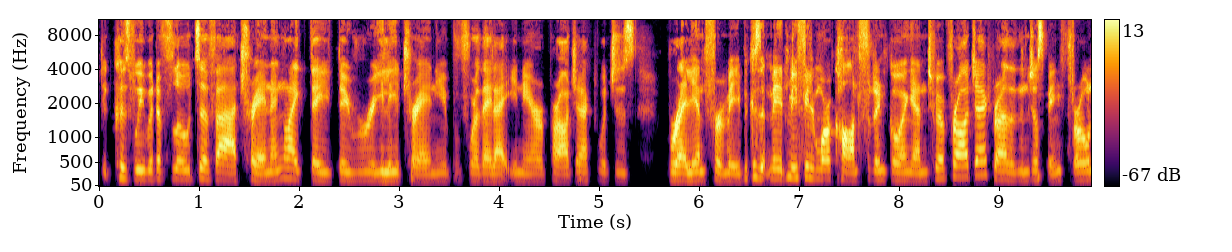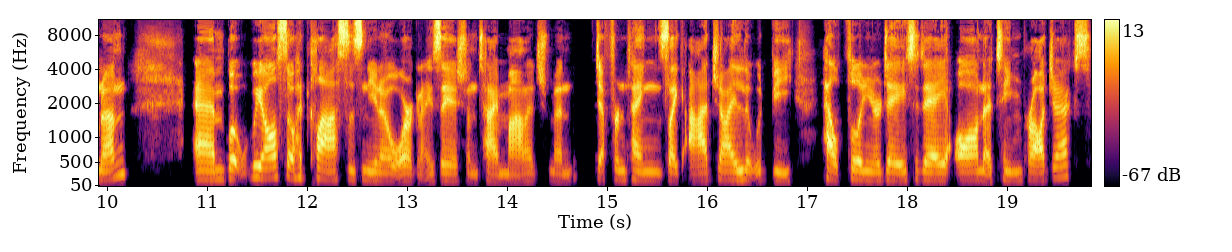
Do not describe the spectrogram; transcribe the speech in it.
because we would have loads of uh, training. Like they, they really train you before they let you near a project, which is brilliant for me because it made me feel more confident going into a project rather than just being thrown in. Um, but we also had classes in, you know, organization, time management, different things like agile that would be helpful in your day to day on a team project.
